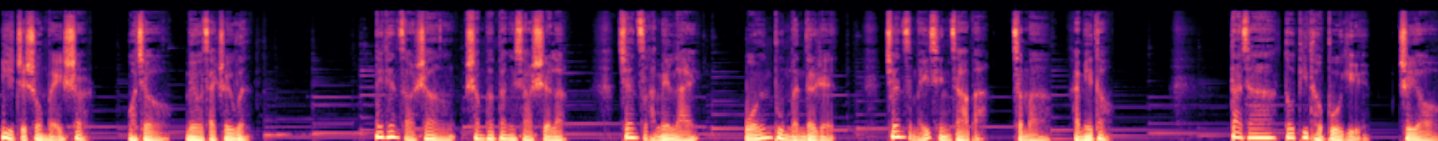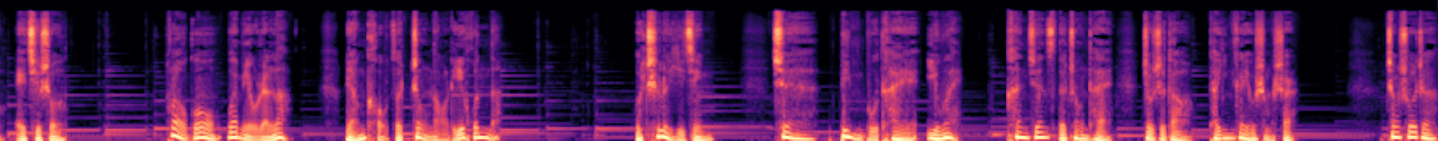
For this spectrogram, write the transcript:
一直说没事儿，我就没有再追问。那天早上上班半个小时了，娟子还没来。我们部门的人，娟子没请假吧？怎么还没到？大家都低头不语，只有 H 说：“她老公外面有人了，两口子正闹离婚呢。”我吃了一惊，却并不太意外。看娟子的状态就知道她应该有什么事儿。正说着，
